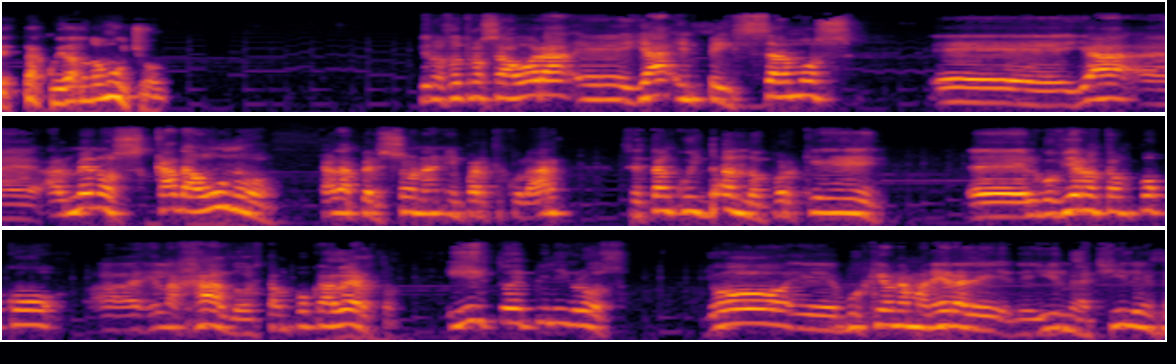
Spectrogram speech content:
te estás cuidando mucho. Y nosotros ahora eh, ya empezamos, eh, ya eh, al menos cada uno, cada persona en particular, se están cuidando porque el gobierno está un poco ah, relajado, está un poco abierto. Y esto es peligroso. Yo eh, busqué una manera de, irme a Chile,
